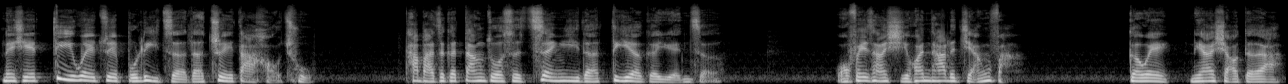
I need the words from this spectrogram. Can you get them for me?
那些地位最不利者的最大好处。他把这个当作是正义的第二个原则。我非常喜欢他的讲法。各位，你要晓得啊，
